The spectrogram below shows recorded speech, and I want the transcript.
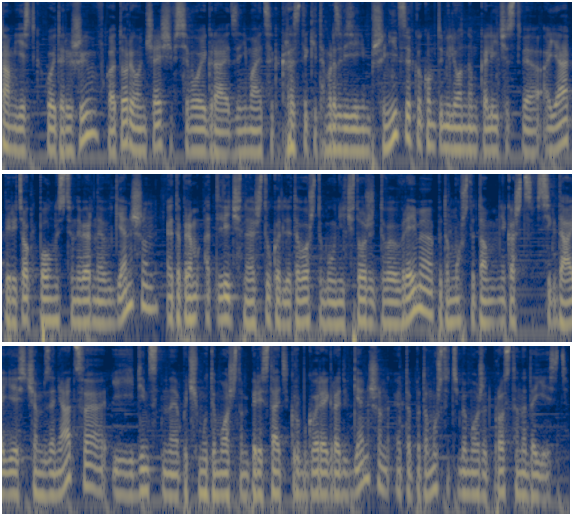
Там есть какой-то режим, в который он чаще всего играет, занимается как раз-таки там разведением пшеницы в каком-то миллионном количестве, а я перетек полностью, наверное, в Genshin. Это прям отличная штука для того, чтобы уничтожить твое время, потому что там, мне кажется, всегда есть чем заняться, и единственное, почему ты можешь там перестать, грубо говоря, играть в Genshin, это потому что тебе может просто надоесть.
